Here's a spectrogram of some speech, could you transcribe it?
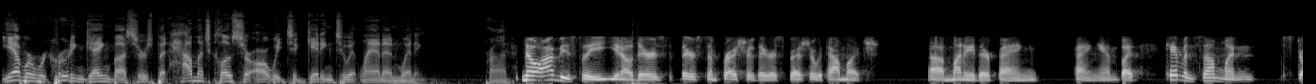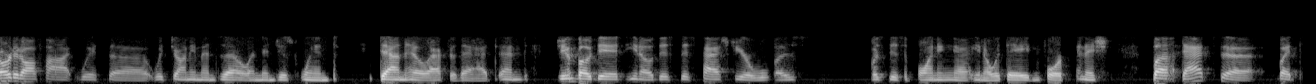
yeah, we're recruiting gangbusters, but how much closer are we to getting to Atlanta and winning? Prime. No, obviously, you know, there's there's some pressure there, especially with how much uh, money they're paying paying him. But Kevin Sumlin started off hot with uh, with Johnny Manziel, and then just went downhill after that. And Jimbo did, you know, this this past year was was disappointing, uh, you know, with the eight and four finish. But that, uh, but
